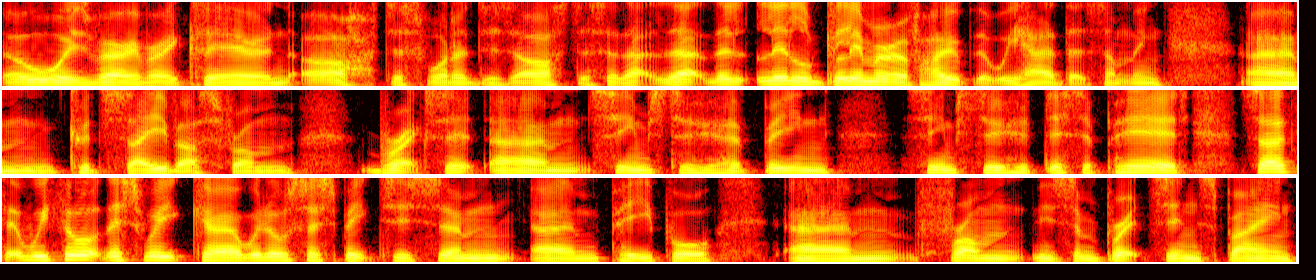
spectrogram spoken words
always very, very clear, and oh, just what a disaster! So that that little glimmer of hope that we had that something um, could save us from Brexit um, seems to have been seems to have disappeared. So th- we thought this week uh, we'd also speak to some um, people um, from some Brits in Spain.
